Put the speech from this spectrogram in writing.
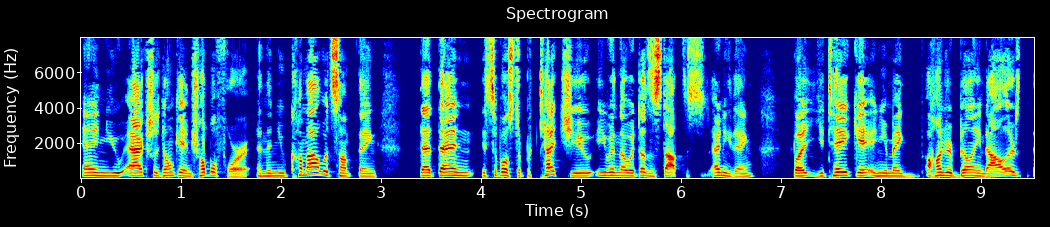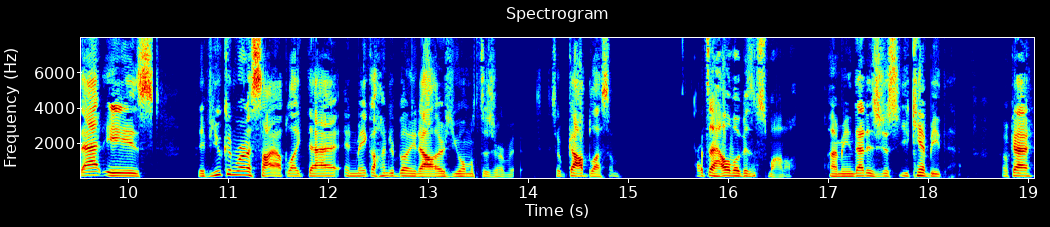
and you actually don't get in trouble for it, and then you come out with something that then is supposed to protect you, even though it doesn't stop this, anything, but you take it and you make a hundred billion dollars. That is, if you can run a psyop like that and make a hundred billion dollars, you almost deserve it. So God bless them. That's a hell of a business model. I mean, that is just you can't beat that. Okay.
